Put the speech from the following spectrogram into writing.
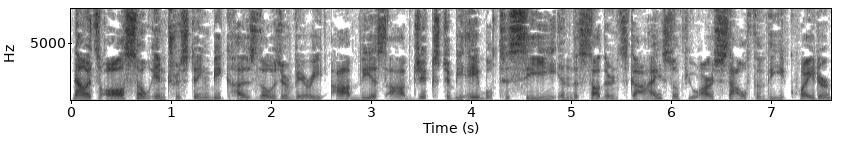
Now it's also interesting because those are very obvious objects to be able to see in the southern sky. So if you are south of the equator,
